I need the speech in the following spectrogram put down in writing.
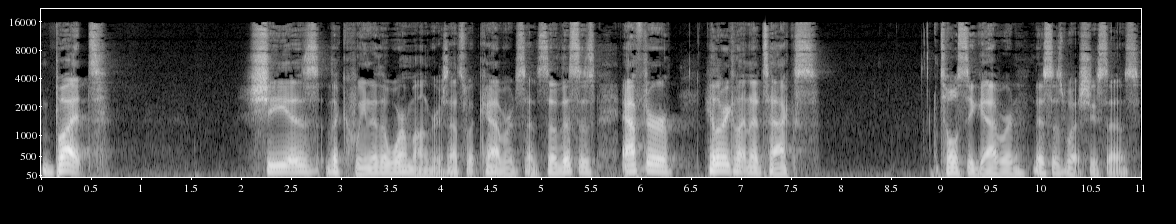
But she is the queen of the warmongers. That's what Gabbard said. So this is after Hillary Clinton attacks Tulsi Gabbard. This is what she says.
